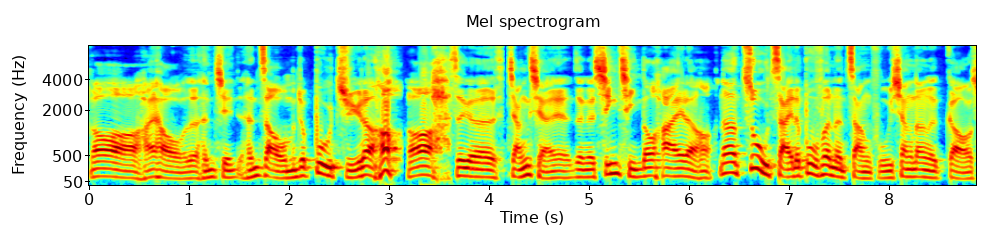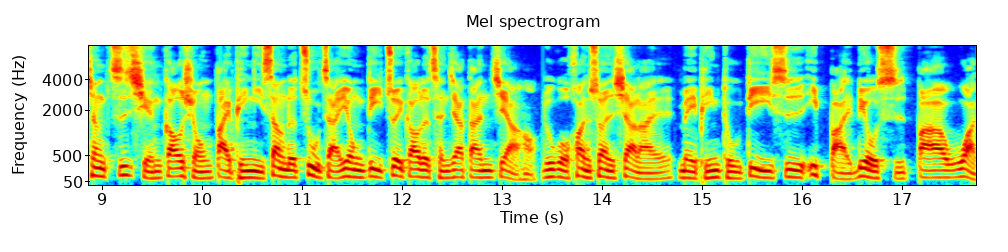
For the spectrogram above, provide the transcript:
哦，还好，我的很前很早我们就布局了哈。哦，这个讲起来，整个心情都嗨了哈。那住宅的部分呢，涨幅相当的高，像之前高雄百平以上的住宅用地最高的成家单价哈，如果换算下来，每平土地是一百六十八万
